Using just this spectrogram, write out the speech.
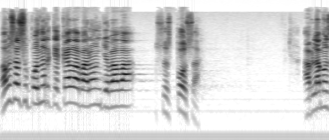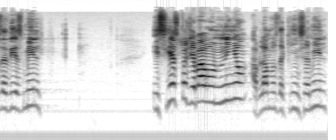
Vamos a suponer que cada varón llevaba su esposa. Hablamos de diez mil. Y si esto llevaba un niño, hablamos de quince mil.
